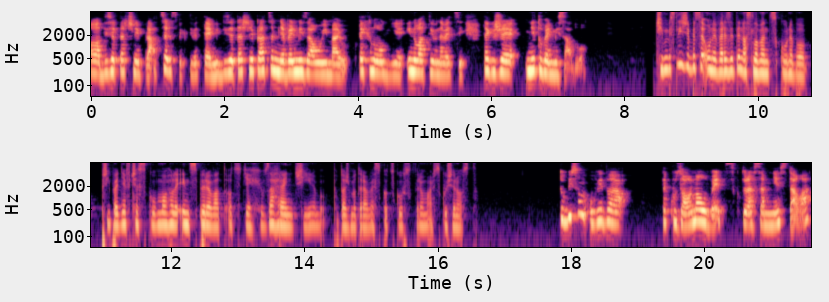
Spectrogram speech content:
uh, dizertačnej práce, respektíve témy dizertačnej práce, mňa veľmi zaujímajú technológie, inovatívne veci, takže mne to veľmi sadlo. Čím myslíš, že by se univerzity na Slovensku nebo případně v Česku mohly inspirovat od těch v zahraničí nebo potažmo teda ve Skotsku, s kterou máš zkušenost? Tu by som uviedla takú zaujímavú vec, ktorá sa mne stala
